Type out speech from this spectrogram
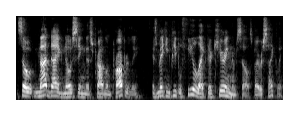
So not diagnosing this problem properly is making people feel like they're curing themselves by recycling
